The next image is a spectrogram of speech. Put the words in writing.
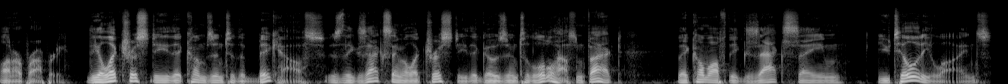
on our property. The electricity that comes into the big house is the exact same electricity that goes into the little house. In fact, they come off the exact same utility lines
